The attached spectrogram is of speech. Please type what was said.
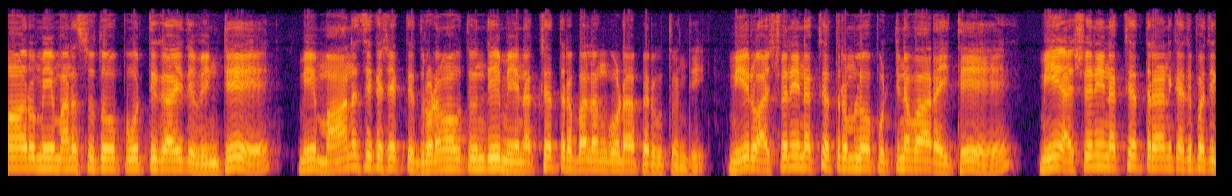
మారు మీ మనస్సుతో పూర్తిగా ఇది వింటే మీ మానసిక శక్తి దృఢమవుతుంది మీ నక్షత్ర బలం కూడా పెరుగుతుంది. మీరు అశ్వని నక్షత్రంలో పుట్టినవారైతే మీ అశ్వని నక్షత్రానికి అధిపతి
